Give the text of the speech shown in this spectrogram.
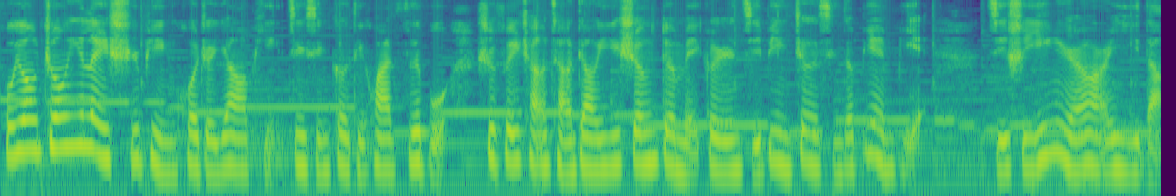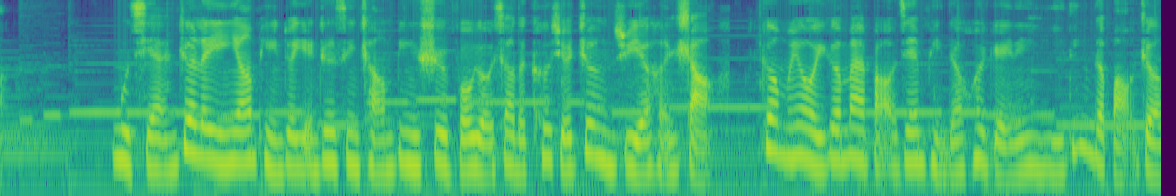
服用中医类食品或者药品进行个体化滋补是非常强调医生对每个人疾病症型的辨别。即是因人而异的。目前，这类营养品对炎症性肠病是否有效的科学证据也很少，更没有一个卖保健品的会给您一定的保证。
